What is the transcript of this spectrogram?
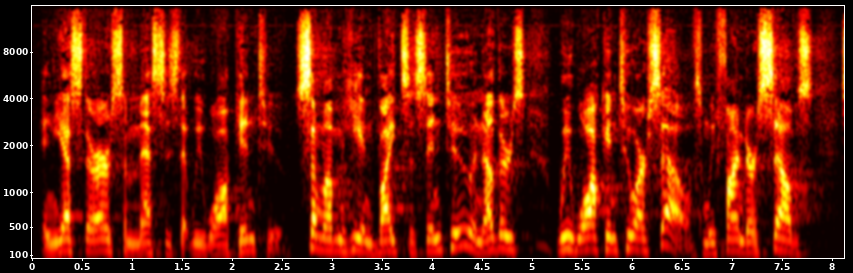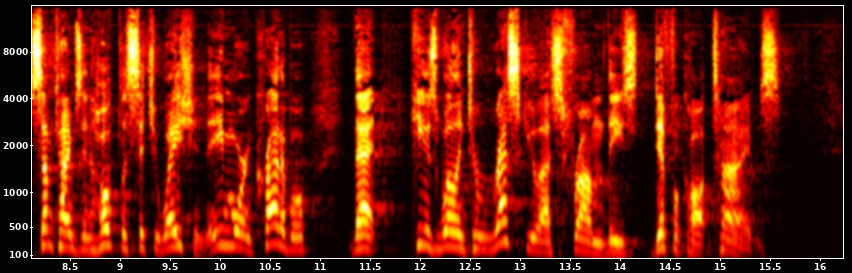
and yes, there are some messes that we walk into. Some of them He invites us into, and others we walk into ourselves. And we find ourselves sometimes in hopeless situations. Even more incredible, that He is willing to rescue us from these difficult times.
